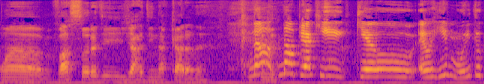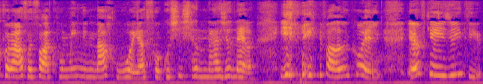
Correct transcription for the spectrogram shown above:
uma vassoura de jardim na cara, né? Não, não, pior que, que eu, eu ri muito quando ela foi falar com o menino na rua e ela ficou cochichando na janela e, falando com ele. E eu fiquei, gente,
